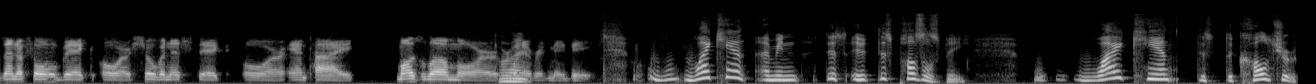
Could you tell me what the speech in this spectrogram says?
xenophobic or chauvinistic or anti-Muslim or Right. whatever it may be. why can't I mean this it, this puzzles me. Why can't this, the culture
